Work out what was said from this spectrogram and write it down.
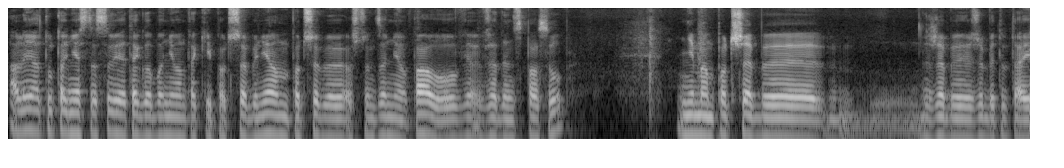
Ale ja tutaj nie stosuję tego, bo nie mam takiej potrzeby, nie mam potrzeby oszczędzenia opału w, żaden sposób. Nie mam potrzeby, żeby, żeby tutaj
